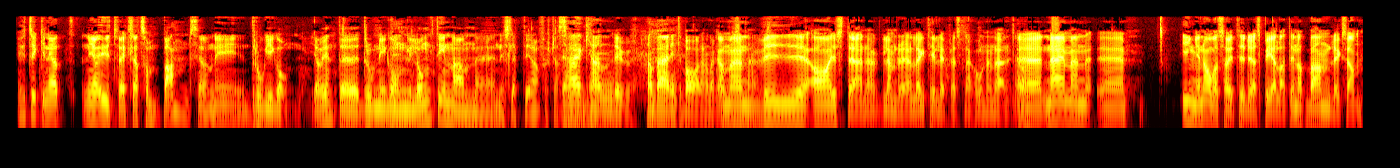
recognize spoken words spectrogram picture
hur tycker ni att ni har utvecklats som band sedan ni drog igång? Jag vet inte, drog ni igång långt innan eh, ni släppte er första Det här singel? kan du. Han bär inte bara, han har Ja men vi, ja just det, jag glömde det, lägg till det i presentationen där. Ja. Eh, nej men, eh, ingen av oss har ju tidigare spelat i något band liksom.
